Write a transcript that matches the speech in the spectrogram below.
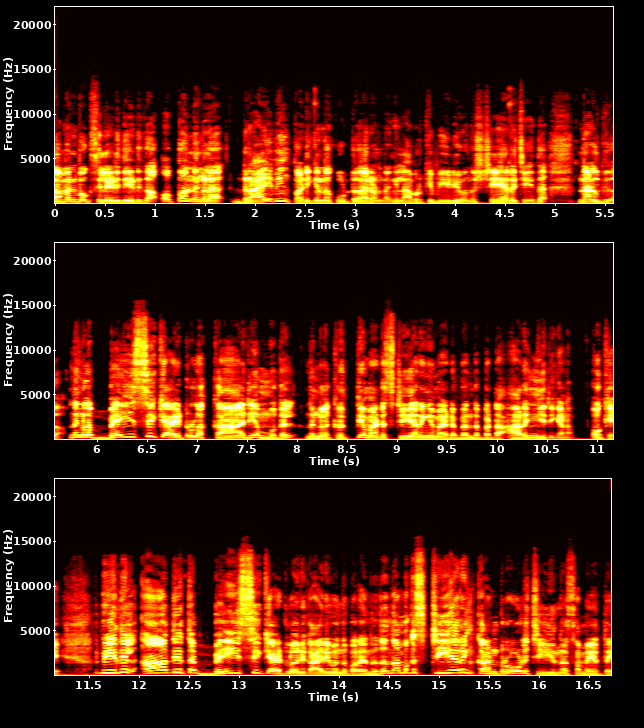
കമന്റ് ബോക്സിൽ എഴുതിയിടുക. ഒപ്പം നിങ്ങൾ ഡ്രൈവിംഗ് പഠിക്കുന്ന കൂട്ടുകാരുണ്ടെങ്കിൽ അവർക്ക് വീഡിയോ ഒന്ന് ഷെയർ ചെയ്ത് നൽകുക. നിങ്ങൾ ബേസിക് ആയിട്ടുള്ള കാര്യം മുതൽ നിങ്ങൾ കൃത്യമായിട്ട് സ്റ്റിയറിംഗുമായിട്ട് ബന്ധപ്പെട്ട് അറിഞ്ഞിരിക്കണം. ഓക്കെ അപ്പോൾ ഇതിൽ ആദ്യത്തെ ബേസിക് ആയിട്ടുള്ള ഒരു കാര്യം എന്ന് പറയുന്നത് നമുക്ക് സ്റ്റിയറിംഗ് കൺട്രോൾ ചെയ്യുന്ന സമയത്ത്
